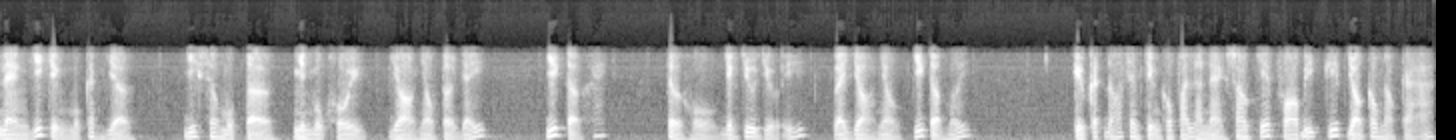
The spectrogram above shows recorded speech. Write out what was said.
Nàng viết chừng một canh giờ, viết xong một tờ, nhìn một hồi, dò nhầu tờ giấy, viết tờ khác, tờ hồ vẫn chưa vừa ý, lại dò nhầu viết tờ mới. Kiểu cách đó xem chừng không phải là nàng sao chép pho bí kiếp võ công nào cả.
